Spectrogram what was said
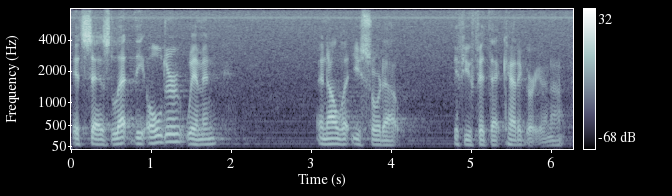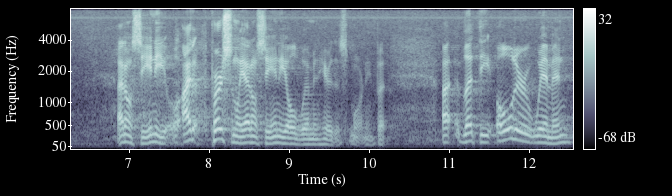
it says, Let the older women, and I'll let you sort out if you fit that category or not. I don't see any, I, personally, I don't see any old women here this morning, but uh, let the older women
